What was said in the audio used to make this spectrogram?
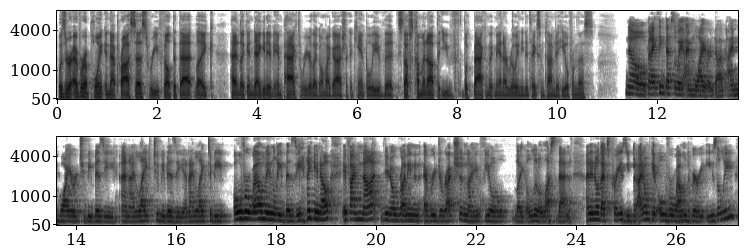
Was there ever a point in that process where you felt that that like had like a negative impact where you're like, oh my gosh, like I can't believe that stuff's coming up that you've looked back and like, man, I really need to take some time to heal from this? No, but I think that's the way I'm wired, Doug. I'm wired to be busy and I like to be busy and I like to be overwhelmingly busy. you know, if I'm not, you know, running in every direction, I feel like a little less than. And I know that's crazy, but I don't get overwhelmed very easily.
